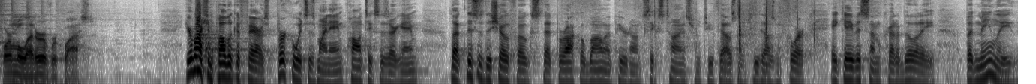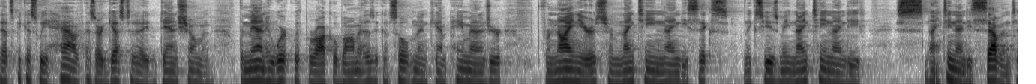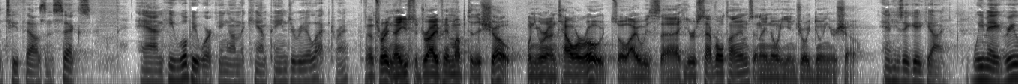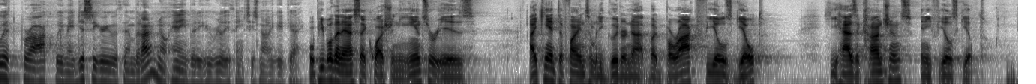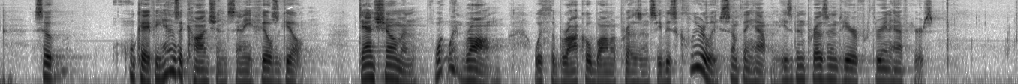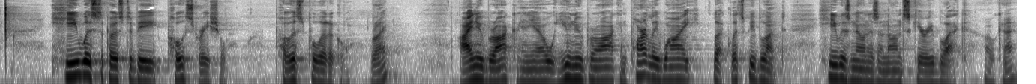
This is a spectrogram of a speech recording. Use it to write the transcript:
formal letter of request. You're watching Public Affairs. Berkowitz is my name. Politics is our game. Look, this is the show, folks, that Barack Obama appeared on six times from 2000 to 2004. It gave us some credibility, but mainly that's because we have as our guest today Dan Shomon, the man who worked with Barack Obama as a consultant and campaign manager for nine years from 1996, excuse me, 1990, 1997 to 2006 and he will be working on the campaign to reelect, right? That's right. And I used to drive him up to the show when you were on Tower Road. So I was uh, here several times, and I know he enjoyed doing your show. And he's a good guy. We may agree with Barack, we may disagree with him, but I don't know anybody who really thinks he's not a good guy. Well, people that ask that question, the answer is I can't define somebody good or not, but Barack feels guilt. He has a conscience, and he feels guilt. So, okay, if he has a conscience and he feels guilt, Dan Shomon, what went wrong with the Barack Obama presidency? Because clearly something happened. He's been president here for three and a half years. He was supposed to be post racial, post political, right? I knew Barack, and you know, you knew Barack, and partly why, look, let's be blunt. He was known as a non scary black, okay?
